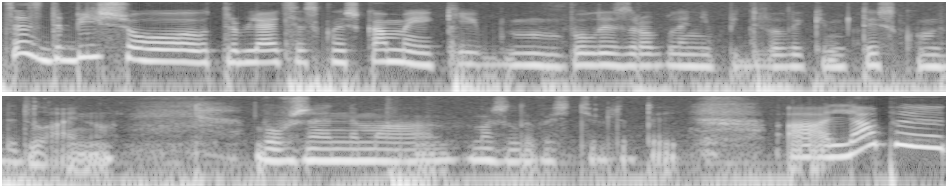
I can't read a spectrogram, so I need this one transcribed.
Це здебільшого трапляється з книжками, які були зроблені під великим тиском дедлайну бо вже нема можливості в людей. А ляпи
